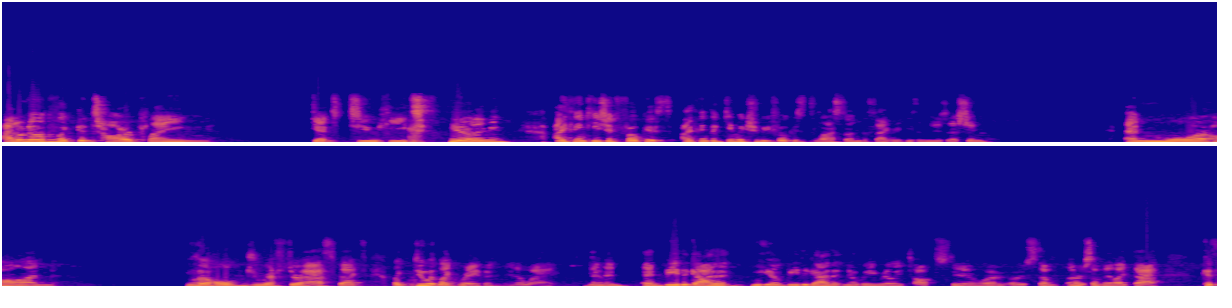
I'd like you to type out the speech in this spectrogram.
I don't know if like guitar playing gets you heat. You know what I mean? I think he should focus. I think the gimmick should be focused less on the fact that he's a musician, and more on the whole drifter aspect. Like do it like Raven in a way, and then and be the guy that you know be the guy that nobody really talks to or or some or something like that. Because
